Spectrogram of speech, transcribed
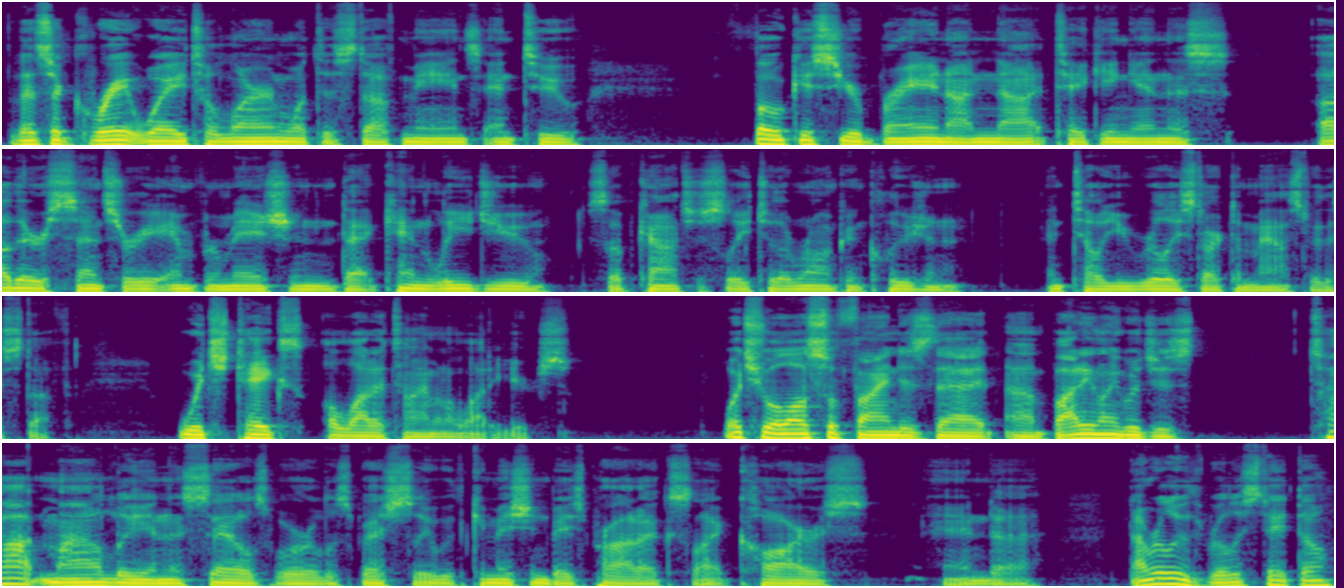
But that's a great way to learn what this stuff means and to focus your brain on not taking in this other sensory information that can lead you subconsciously to the wrong conclusion until you really start to master this stuff, which takes a lot of time and a lot of years. What you'll also find is that uh, body language is taught mildly in the sales world, especially with commission based products like cars and uh, not really with real estate though.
